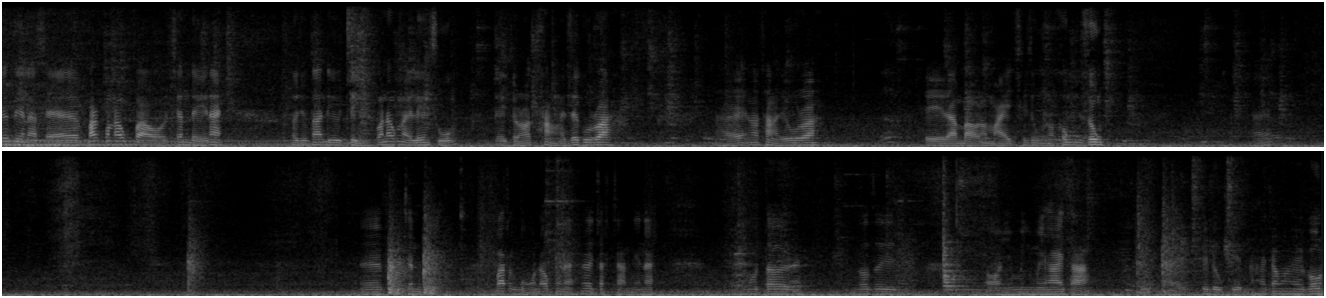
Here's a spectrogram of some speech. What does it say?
trước tiên là sẽ bắt con ốc vào chân đế này rồi chúng ta điều chỉnh con ốc này lên xuống để cho nó thẳng lên dây đấy nó thẳng dây để đảm bảo là máy sử dụng nó không bị rung. Đấy. Phần chân đế bắt được bốn con ốc như này rất là chắc chắn như này. Motor do dây đó như mình 12 tháng. Đấy cái điều kiện 220V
